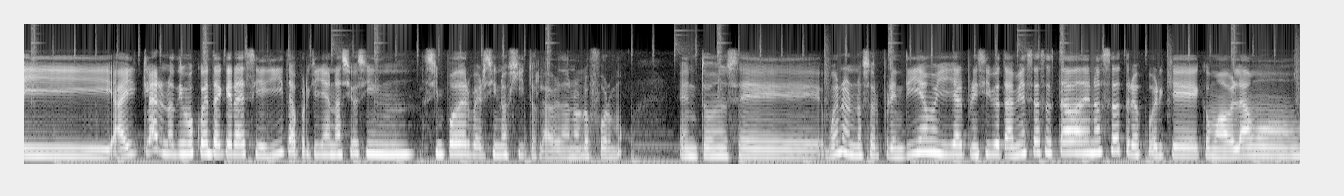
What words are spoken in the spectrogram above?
Y ahí, claro, nos dimos cuenta que era cieguita porque ella nació sin, sin poder ver, sin ojitos, la verdad, no lo formó. Entonces, bueno, nos sorprendíamos y ella al principio también se asustaba de nosotros porque como hablamos,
